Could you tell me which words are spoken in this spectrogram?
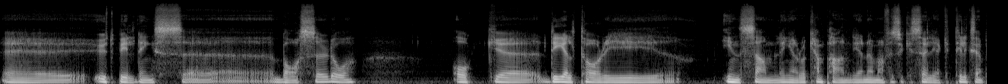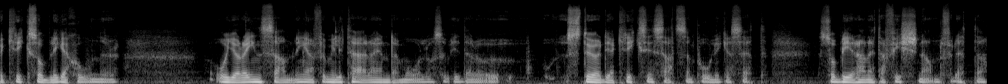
eh, utbildningsbaser då och eh, deltar i insamlingar och kampanjer när man försöker sälja till exempel krigsobligationer och göra insamlingar för militära ändamål och så vidare och stödja krigsinsatsen på olika sätt. Så blir han ett affischnamn för detta.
